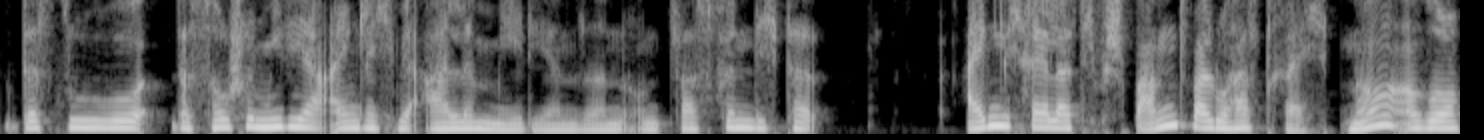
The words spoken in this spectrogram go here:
dass du, dass Social Media eigentlich wie alle Medien sind. Und das finde ich eigentlich relativ spannend, weil du hast recht. Ne? Also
